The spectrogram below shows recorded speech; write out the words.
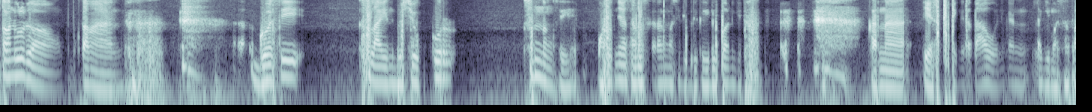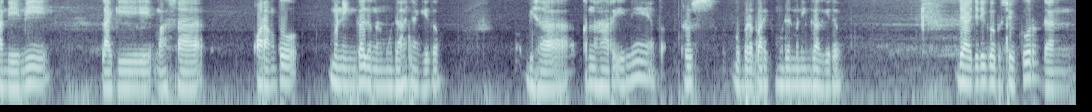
tepuk tangan dulu dong. Tepuk tangan. Gue sih selain bersyukur seneng sih. Maksudnya sampai sekarang masih diberi kehidupan gitu. Karena ya seperti kita tahu ini kan lagi masa pandemi lagi masa orang tuh meninggal dengan mudahnya gitu. Bisa kena hari ini atau terus beberapa hari kemudian meninggal gitu ya jadi gue bersyukur dan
